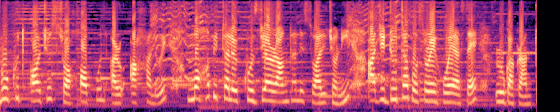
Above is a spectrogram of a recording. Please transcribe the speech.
বুকুত অজস্ৰ সপোন আৰু আশা লৈ মহাবিদ্যালয় খোজ দিয়া ৰাংঢালী ছোৱালীজনী আজি দুটা বছৰে হৈ আছে ৰোগাক্ৰান্ত।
